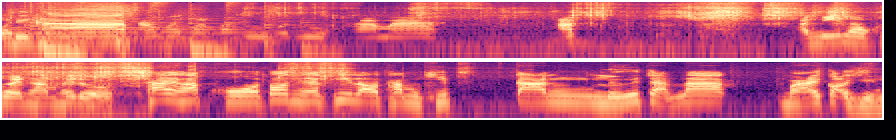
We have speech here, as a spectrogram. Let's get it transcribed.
วัสดีครับเอามามามาดูมาดูพามาอัพอันนี้เราเคยทำให้ดู ใช่ครับโพต้นเนี้ยที่เราทำคลิปการหรือจัดลากไม้เกาะหิน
